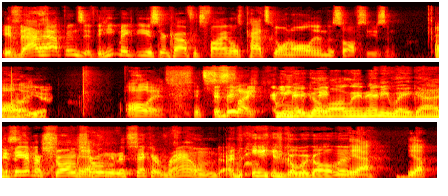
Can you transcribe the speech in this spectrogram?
if that happens, if the Heat make the Eastern Conference Finals, Pat's going all in this offseason. Oh, all Oh, in. yeah. All in. It's just they, like I He mean, may go they, all in anyway, guys. if guys. they have a strong Yeah. showing in the second round, I mean, he's going all in. yeah, yep.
